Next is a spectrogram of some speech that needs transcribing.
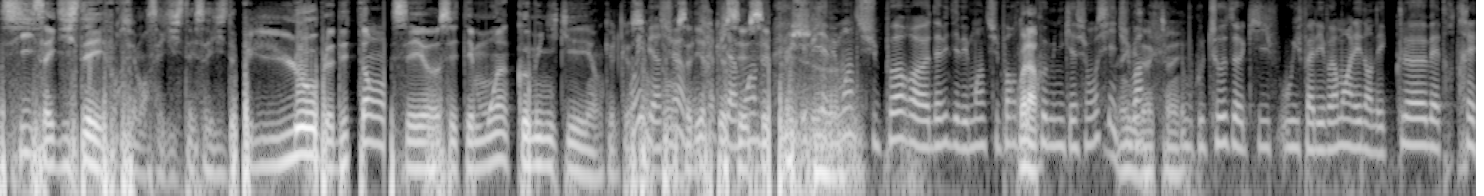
si ça existait, forcément, ça existait, ça existe depuis l'aube des temps. C'est, euh, c'était moins communiqué en quelque Oui, sorte. bien Donc, sûr, c'est-à-dire que c'est, plus. Et puis il y avait euh, moins de support, euh, David, il y avait moins de support Voilà. de communication aussi, tu vois. ouais. Il y a beaucoup de choses qui, où il fallait vraiment aller dans des clubs, être très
